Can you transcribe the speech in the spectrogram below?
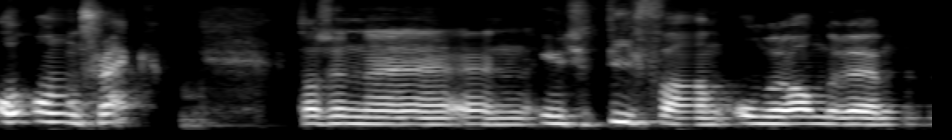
On Track. Het was een, een, initiatief van onder andere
